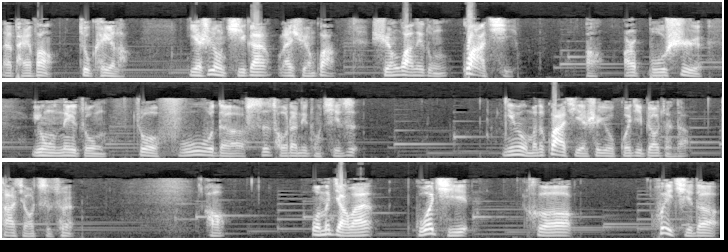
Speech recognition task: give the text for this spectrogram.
来排放就可以了。也是用旗杆来悬挂，悬挂那种挂旗啊，而不是用那种做服务的丝绸的那种旗帜。因为我们的挂旗也是有国际标准的大小尺寸。好，我们讲完国旗和。会旗的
